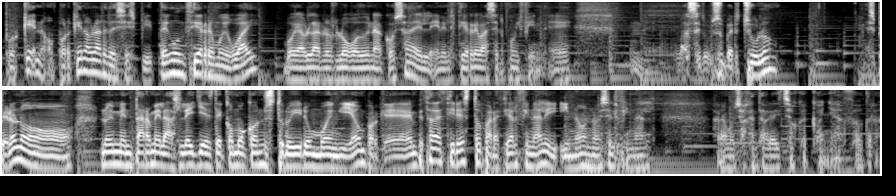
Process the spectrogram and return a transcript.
¿Por qué no? ¿Por qué no hablar de Shakespeare? Tengo un cierre muy guay. Voy a hablaros luego de una cosa. en el cierre va a ser muy fin. Eh, va a ser súper chulo. Espero no, inventarme las leyes de cómo construir un buen guion, porque he empezado a decir esto, parecía el final y, no, no es el final. Ahora mucha gente habrá dicho que coñazo otra.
